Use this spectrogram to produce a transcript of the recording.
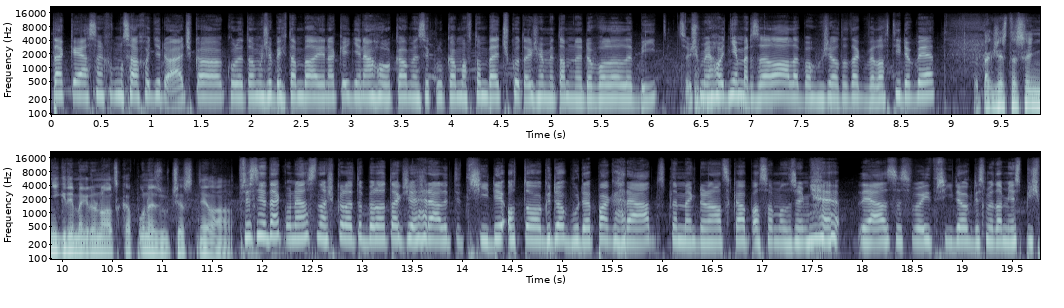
tak já jsem musela chodit do Ačka kvůli tomu, že bych tam byla jinak jediná holka mezi klukama v tom Bčku, takže mi tam nedovolili být, což mě hodně mrzelo, ale bohužel to tak bylo v té době. Takže jste se nikdy McDonald's Cupu nezúčastnila? Přesně tak, u nás na škole to bylo tak, že hráli ty třídy o to, kdo bude pak hrát ten McDonald's Cup a samozřejmě já se svojí třídou, kdy jsme tam měli spíš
